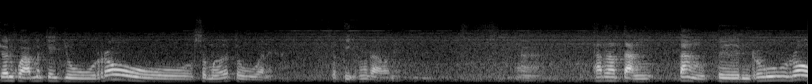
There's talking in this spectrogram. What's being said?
จนกว่ามันจะอยู่โร่เสมอตัวเนี่ยสติของเราเนี่ยถ้าเราตั้ง ตั้งตื่นรู้โร่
